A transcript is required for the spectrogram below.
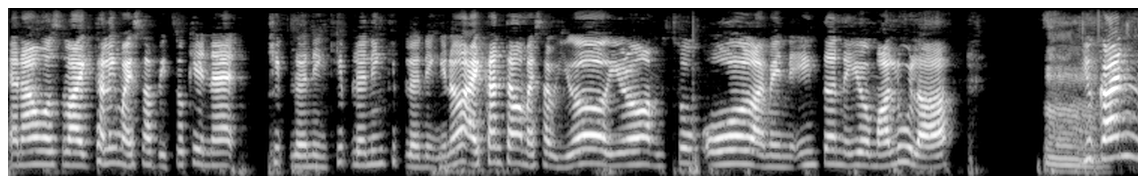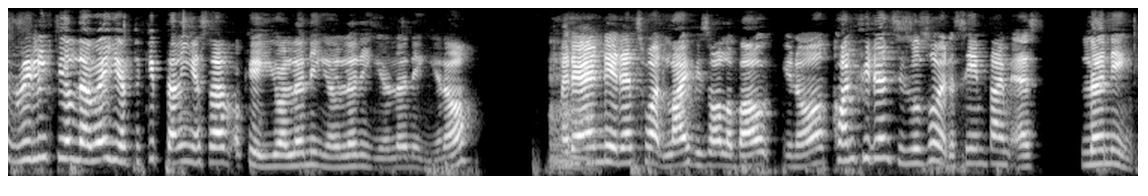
And I was like telling myself, it's okay, Nat, keep learning, keep learning, keep learning. You know, I can't tell myself, yo, you know, I'm so old, I'm an intern, yo, malu lah. Mm. You can't really feel that way. You have to keep telling yourself, okay, you're learning, you're learning, you're learning, you know? At the mm. end of the day, that's what life is all about, you know. Confidence is also at the same time as learning.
